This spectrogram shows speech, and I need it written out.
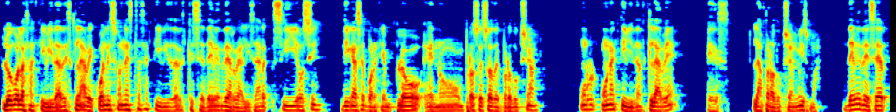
Luego las actividades clave. ¿Cuáles son estas actividades que se deben de realizar sí o sí? Dígase, por ejemplo, en un proceso de producción. una actividad clave es la producción misma. Debe de ser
